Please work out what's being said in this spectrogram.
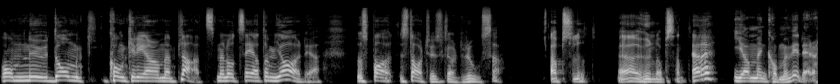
om nu de konkurrerar om en plats, men låt säga att de gör det. Då startar du såklart Rosa. Absolut. Ja, 100 procent. Eller? Ja, men kommer vi det då?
